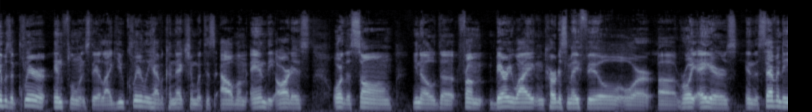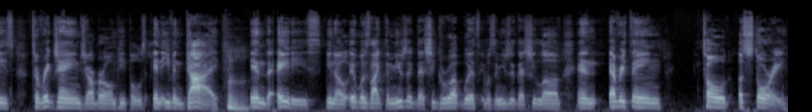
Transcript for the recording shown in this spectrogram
it was a clear influence there. Like you clearly have a connection with this album and the artist or the song. You know the from Barry White and Curtis Mayfield or uh, Roy Ayers in the '70s to Rick James, Yarborough and Peoples, and even Guy in the '80s. You know it was like the music that she grew up with. It was the music that she loved, and everything told a story.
